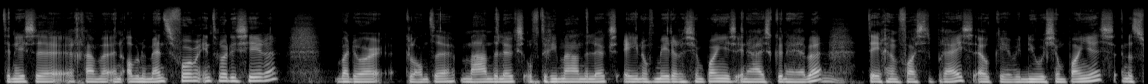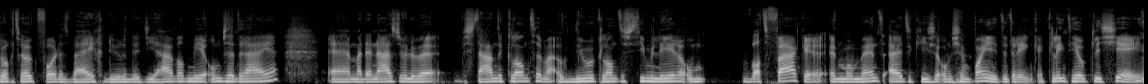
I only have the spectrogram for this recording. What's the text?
Ten eerste gaan we een abonnementsvorm introduceren. Waardoor klanten maandelijks of drie maandelijks één of meerdere champagnes in huis kunnen hebben. Mm. Tegen een vaste prijs. Elke keer weer nieuwe champagnes. En dat zorgt er ook voor dat wij gedurende het jaar wat meer omzet draaien. Uh, maar daarnaast willen we bestaande klanten, maar ook nieuwe klanten stimuleren om wat vaker een moment uit te kiezen om champagne te drinken. Klinkt heel cliché,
